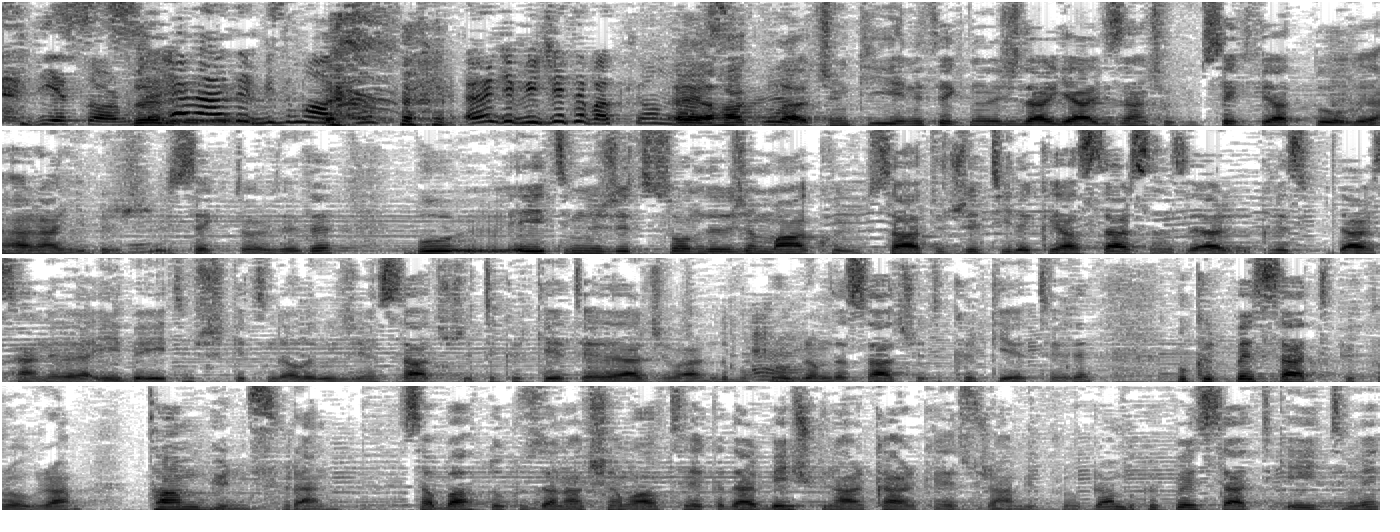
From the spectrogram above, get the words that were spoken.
diye sormuşlar. Tabii. Hemen de bizim halkımız önce ücrete bakıyor ondan Evet sonra. haklılar çünkü yeni teknolojiler geldiği zaman çok yüksek fiyatlı oluyor herhangi bir sektörde de. Bu eğitimin ücreti son derece makul. Saat ücretiyle kıyaslarsanız eğer klasik bir dershane veya iyi bir eğitim şirketinde alabileceğiniz saat ücreti 40 YTL'ler civarında. Bu programın da saat ücreti 40 YTL. Bu 45 saatlik bir program. Tam gün süren, sabah 9'dan akşam 6'ya kadar 5 gün arka arkaya süren bir program. Bu 45 saatlik eğitimi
